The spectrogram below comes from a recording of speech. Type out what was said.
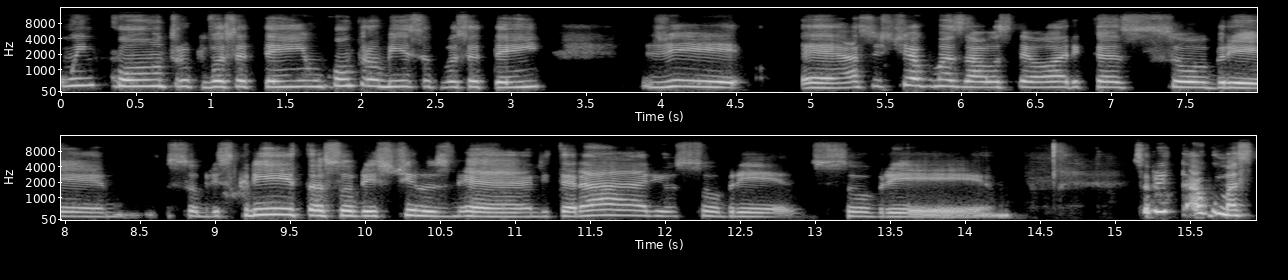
um encontro que você tem, um compromisso que você tem de é, assisti algumas aulas teóricas sobre, sobre escrita, sobre estilos é, literários, sobre, sobre, sobre algumas.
